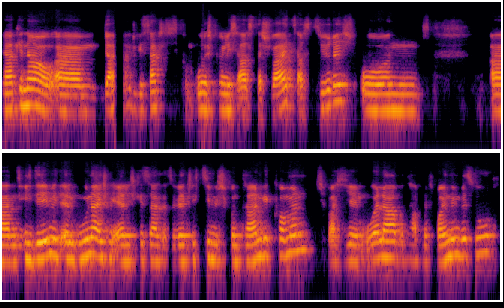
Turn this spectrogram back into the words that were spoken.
Ja, genau. Ähm, ja, wie du gesagt hast, ich komme ursprünglich aus der Schweiz, aus Zürich und ähm, die Idee mit Elguna ist mir ehrlich gesagt also wirklich ziemlich spontan gekommen. Ich war hier im Urlaub und habe eine Freundin besucht.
